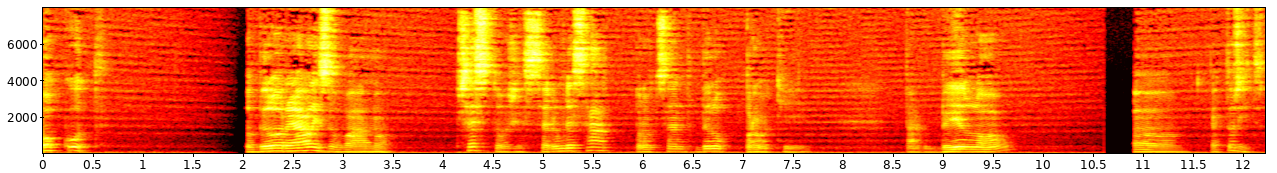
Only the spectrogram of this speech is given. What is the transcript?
Pokud to bylo realizováno, přestože 70% bylo proti, tak bylo uh, jak to říct,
